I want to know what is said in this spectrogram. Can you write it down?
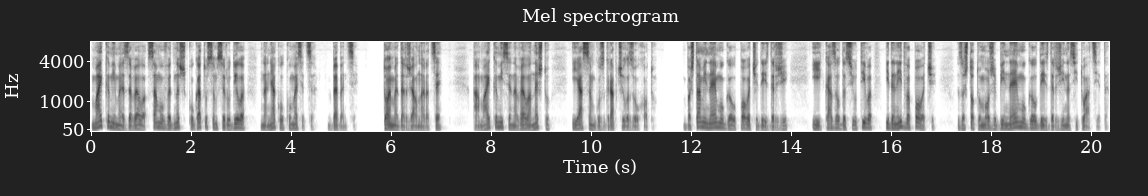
Майка ми ме е завела само веднъж, когато съм се родила на няколко месеца, бебенце. Той ме държал на ръце, а майка ми се навела нещо и аз съм го сграбчила за ухото. Баща ми не е могъл повече да издържи и казал да си отива и да не идва повече, защото може би не е могъл да издържи на ситуацията.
